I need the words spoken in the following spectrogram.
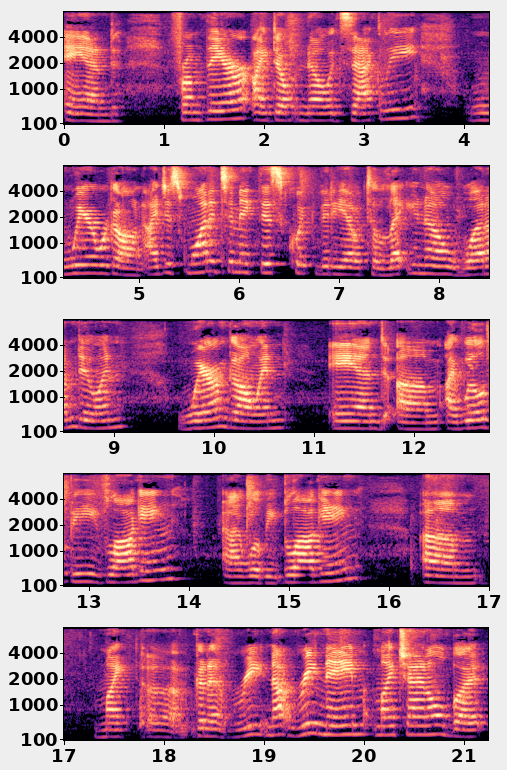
and from there I don't know exactly where we're going. I just wanted to make this quick video to let you know what I'm doing, where I'm going, and um, I will be vlogging, I will be blogging, um, my, uh, I'm gonna re, not rename my channel, but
